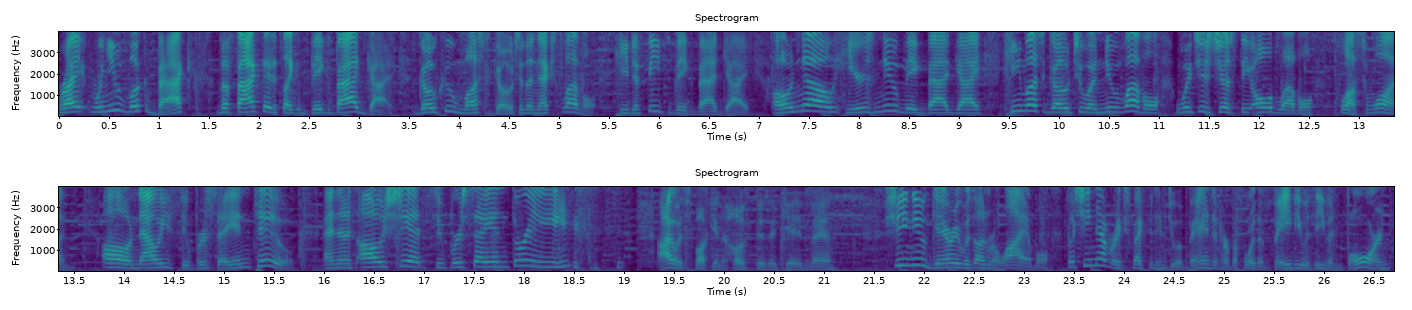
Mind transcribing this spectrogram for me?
Right? When you look back, the fact that it's like big bad guy, Goku must go to the next level. He defeats big bad guy. Oh no, here's new big bad guy. He must go to a new level, which is just the old level plus 1 oh, now he's Super Saiyan 2. And then it's, oh shit, Super Saiyan 3. I was fucking hooked as a kid, man. She knew Gary was unreliable, but she never expected him to abandon her before the baby was even born.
